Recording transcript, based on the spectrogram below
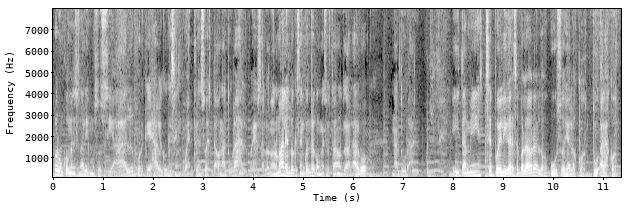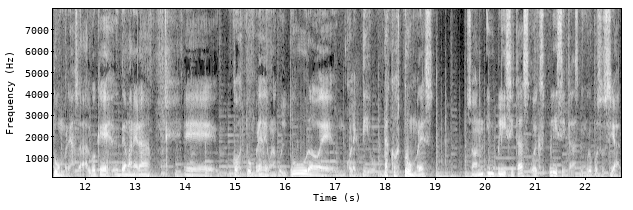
por un convencionalismo social, porque es algo que se encuentra en su estado natural. Pues, o sea, lo normal es lo que se encuentra como en su estado natural, algo natural. Y también se puede ligar esa palabra a los usos y a, los a las costumbres, o sea, algo que es de manera eh, costumbres de una cultura o de un colectivo. Las costumbres son implícitas o explícitas de un grupo social,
